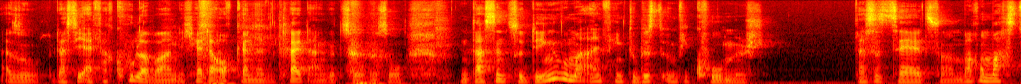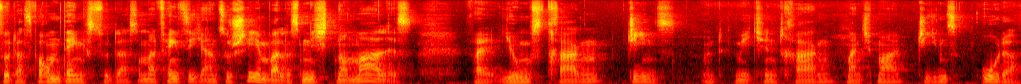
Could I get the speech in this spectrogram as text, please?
Also, dass die einfach cooler waren. Ich hätte auch gerne ein Kleid angezogen, so. Und das sind so Dinge, wo man anfängt, du bist irgendwie komisch. Das ist seltsam. Warum machst du das? Warum denkst du das? Und man fängt sich an zu schämen, weil es nicht normal ist. Weil Jungs tragen Jeans und Mädchen tragen manchmal Jeans oder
